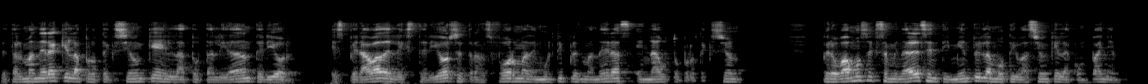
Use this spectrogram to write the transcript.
de tal manera que la protección que en la totalidad anterior esperaba del exterior se transforma de múltiples maneras en autoprotección. Pero vamos a examinar el sentimiento y la motivación que le acompañan.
